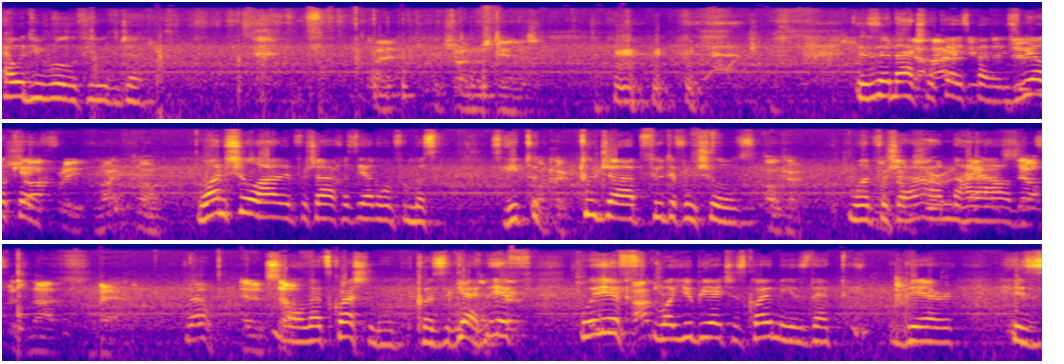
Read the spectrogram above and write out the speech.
How would you rule if you were the judge? I, let's try to understand this. This is an actual They case, him by the way. It's a real case. shachrit, Right, no, One shul hired him for shachris, the other one for musaf. So he took Okay. two jobs, two different shuls, okay. one for I'm sure and the high That holidays. itself is not bad No. in Well, that's questionable because again, Okay. if well, if what UBH is claiming is that there his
